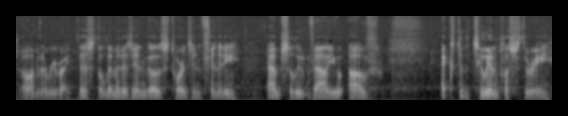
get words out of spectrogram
so I'm going to rewrite this. The limit as n goes towards infinity, absolute value of x to the 2n plus 3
